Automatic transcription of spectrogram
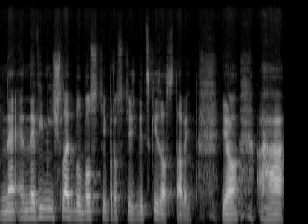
ne, nevymýšlet blbosti, prostě vždycky zastavit. Jo? A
